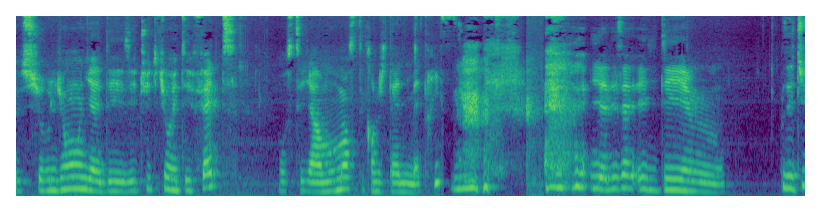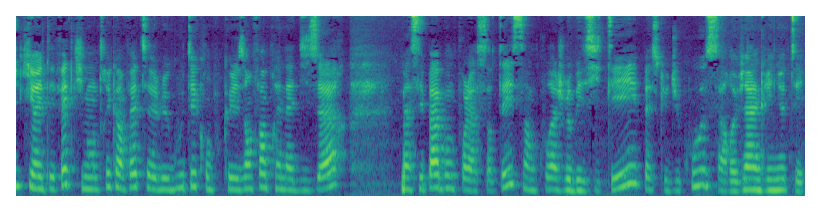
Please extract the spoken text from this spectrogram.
euh, sur Lyon, il y a des études qui ont été faites. Bon, c'était il y a un moment, c'était quand j'étais animatrice. il y a des, des, des études qui ont été faites qui montraient qu'en fait, le goûter que les enfants prennent à 10 heures, bah, c'est pas bon pour la santé, ça encourage l'obésité, parce que du coup, ça revient à grignoter.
